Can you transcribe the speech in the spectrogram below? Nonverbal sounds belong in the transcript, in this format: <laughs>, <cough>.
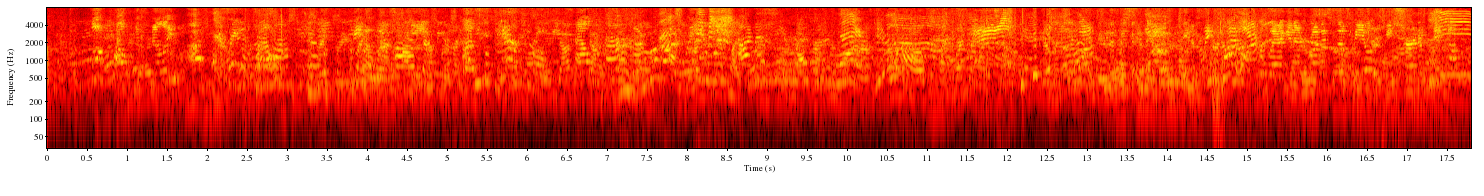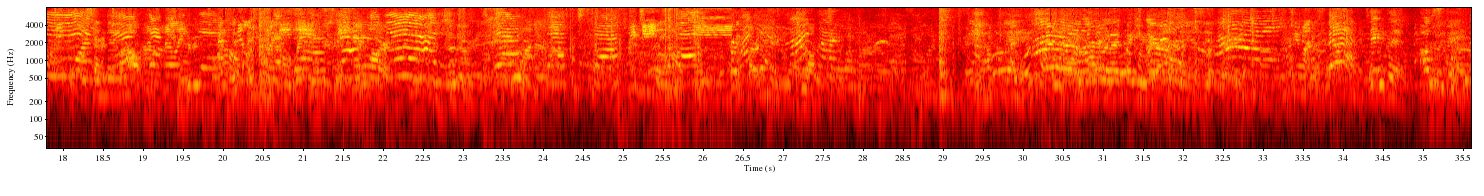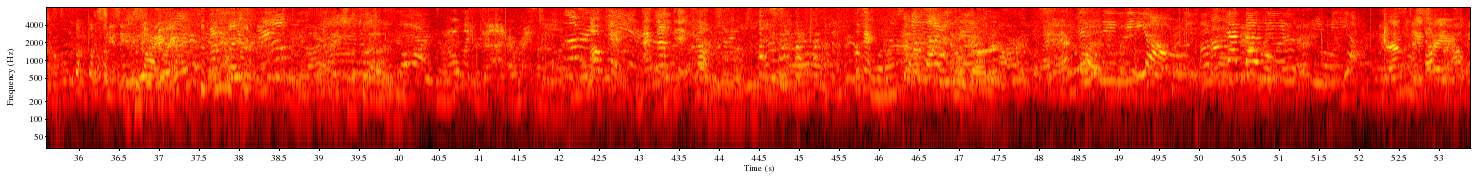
Look, how Miss Millie, a hairy cow. We know what A scarecrow. We tell her. We climb off the wagon and run into the field. Be sure to pick up big ones. Oh, Miss Millie. Miss Millie's pretty We made some tea. Do you want that? Take it. Oh, Sorry. Oh my God, all right. Okay, I'm not dead, go. Okay. I got it. Your arms are tired.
